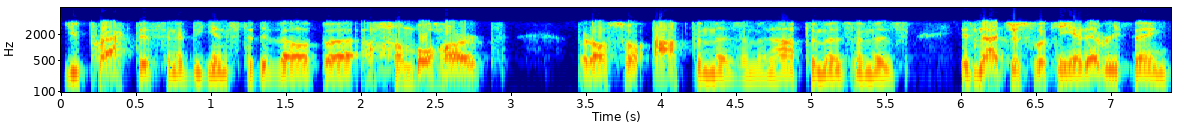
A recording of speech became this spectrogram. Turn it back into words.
you practice and it begins to develop a, a humble heart but also optimism and optimism is is not just looking at everything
